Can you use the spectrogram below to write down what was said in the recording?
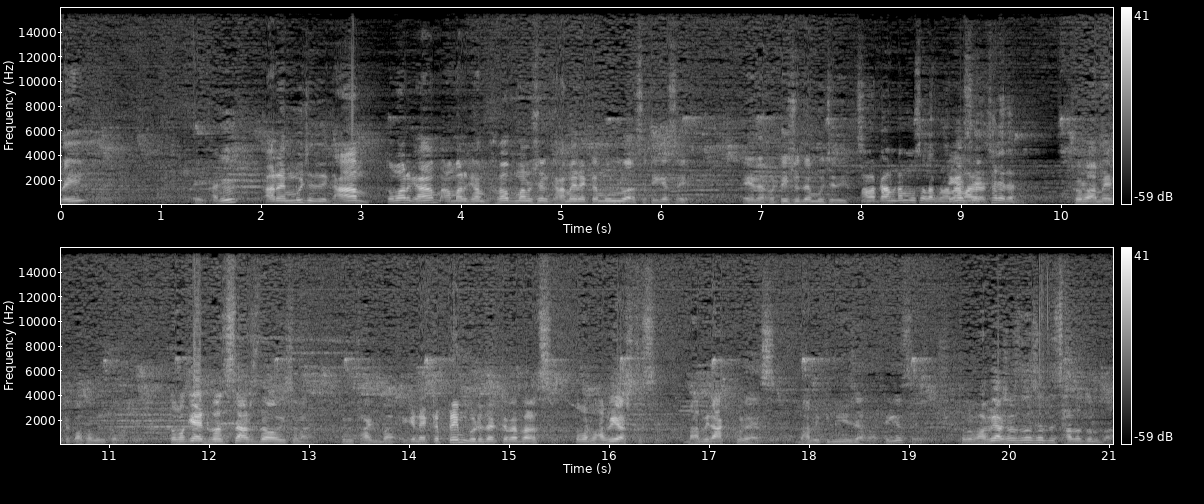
দেখি। আরে? আরে দিই ঘাম। তোমার ঘাম আমার ঘাম। সব মানুষের ঘামের একটা মূল্য আছে ঠিক আছে? এই দেখো টিস্যু দিয়ে মুছে দিচ্ছি। আমার কামটা মুছা লাগবে না ঠিক আমার আছে। ছেড়ে দেন। শোনো আমি একটা কথা বলি তোমাকে তোমাকে অ্যাডভান্স চার্জ দেওয়া হয়েছে না? তুমি থাকবা। এখানে একটা প্রেম ঘটিত একটা ব্যাপার আছে। তোমার ভাবি আসতেছে। ভাবি রাগ করে আছে। ভাবিকে নিয়ে যাবা ঠিক আছে? তোমার ভাবি আসার সাথে সাথে ছাদা তুলবা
